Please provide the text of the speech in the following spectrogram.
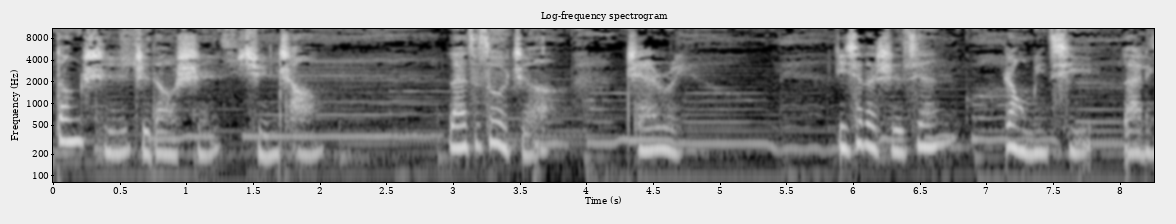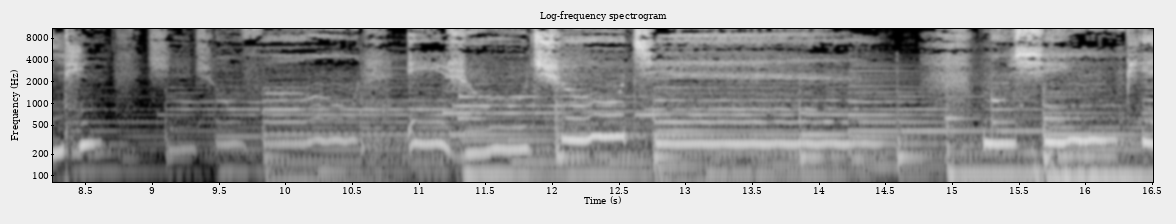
当时只道是寻常》，来自作者 Cherry。以下的时间，让我们一起来聆听。重逢，一如初见。梦醒片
